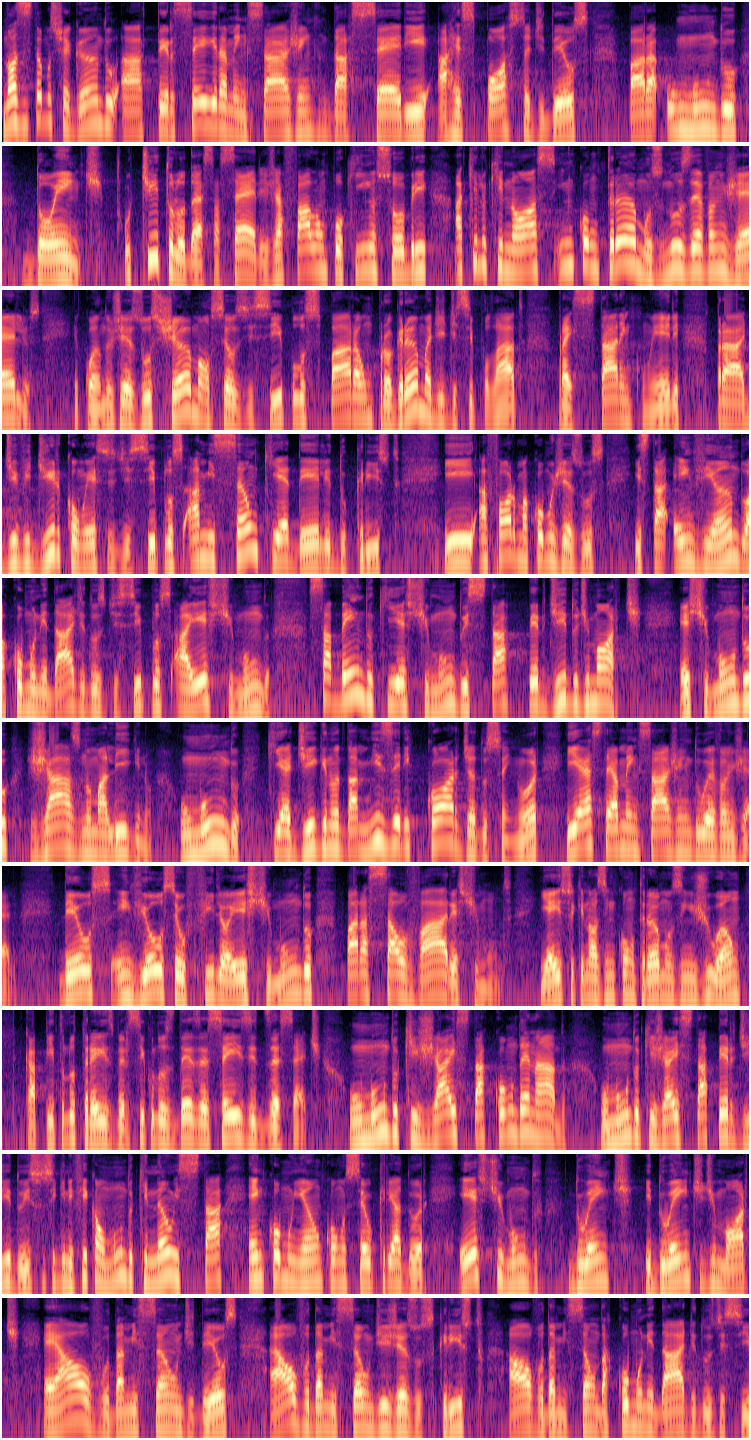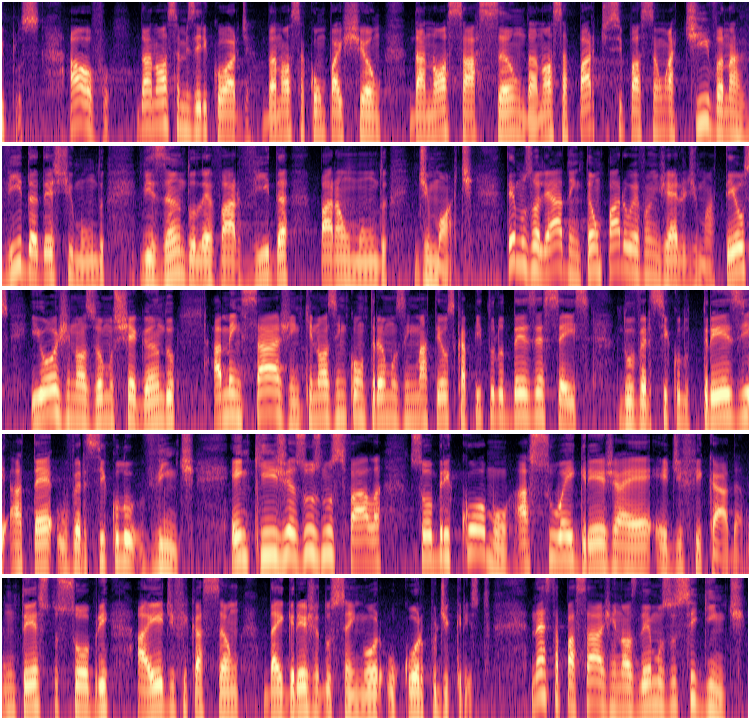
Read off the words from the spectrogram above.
Nós estamos chegando à terceira mensagem da série A Resposta de Deus para o Mundo Doente. O título dessa série já fala um pouquinho sobre aquilo que nós encontramos nos evangelhos. E quando Jesus chama os seus discípulos para um programa de discipulado, para estarem com ele, para dividir com esses discípulos a missão que é dele, do Cristo, e a forma como Jesus está enviando a comunidade dos discípulos a este mundo, sabendo que este mundo está perdido de morte este mundo jaz no maligno, um mundo que é digno da misericórdia do Senhor, e esta é a mensagem do Evangelho. Deus enviou o seu Filho a este mundo para salvar este mundo. E é isso que nós encontramos em João, capítulo 3, versículos 16 e 17. Um mundo que já está condenado, um mundo que já está perdido. Isso significa um mundo que não está em comunhão com o seu Criador. Este mundo, doente e doente de morte, é alvo da missão de Deus, é alvo da missão de Jesus Cristo, alvo da missão da comunidade dos discípulos, alvo da nossa misericórdia, da nossa compaixão, da nossa ação, da nossa participação ativa na vida deste mundo, visando levar vida para um mundo de morte. Temos olhado então para o Evangelho de Mateus e hoje nós vamos chegando à mensagem que nós encontramos em Mateus capítulo 16, do versículo 13 até o versículo 20, em que Jesus nos fala sobre como a sua igreja é edificada. Um texto sobre a edificação da igreja do Senhor, o corpo de Cristo. Nesta passagem nós lemos o seguinte:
